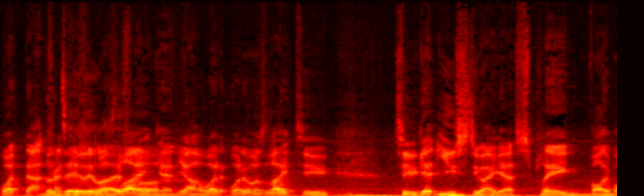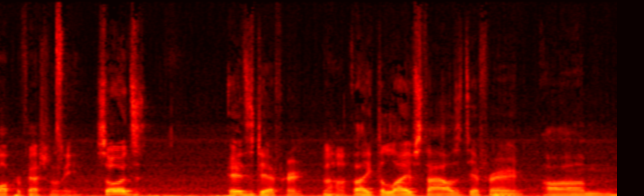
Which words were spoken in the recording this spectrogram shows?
what that The transition was life, like, uh. and yeah, what what it was like to to get used to, I guess, playing volleyball professionally. So it's it's different. Uh huh. Like the lifestyle is different. Um,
